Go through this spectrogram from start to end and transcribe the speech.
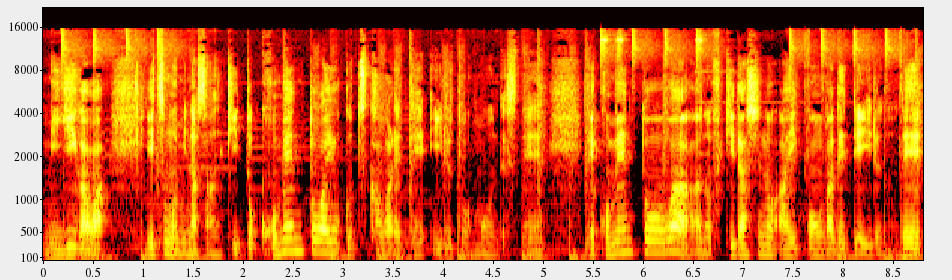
右側、いつも皆さんきっとコメントはよく使われていると思うんですね。で、コメントは、あの、吹き出しのアイコンが出ているので、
